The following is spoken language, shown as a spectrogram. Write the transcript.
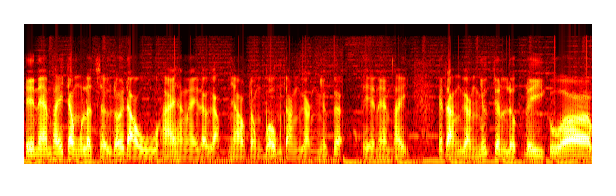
Thì anh em thấy trong cái lịch sử đối đầu hai thằng này đã gặp nhau trong 4 trận gần nhất á, thì anh em thấy cái trận gần nhất trên lượt đi của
